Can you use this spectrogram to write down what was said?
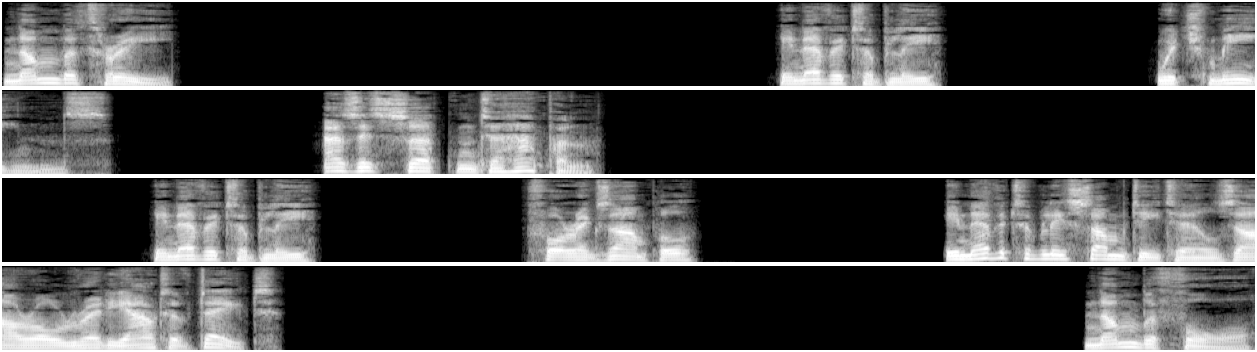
Number 3. Inevitably. Which means. As is certain to happen. Inevitably. For example. Inevitably some details are already out of date. Number 4.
